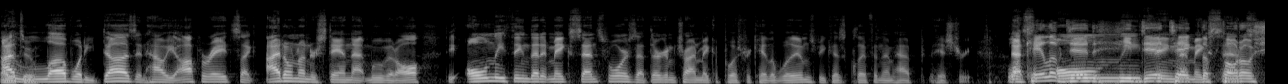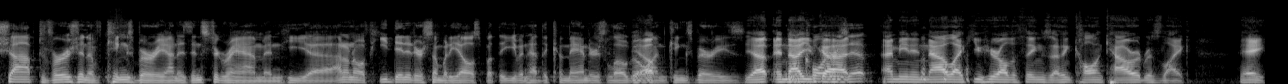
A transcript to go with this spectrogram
I I love what he does and how he operates. Like, I don't understand that move at all. The only thing that it makes sense for is that they're going to try and make a push for Caleb Williams because Kliff and them have history. Well, That's the Caleb did. He did take the makes sense. photoshopped version of Kingsbury on his Instagram, and he. Uh, I don't know if he did it or somebody else, but they even had the Commanders logo Yep. on Kingsbury's. Yep. And now you've got, zip. I mean, and now like you hear all the things. I think Colin Cowherd was like, hey,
